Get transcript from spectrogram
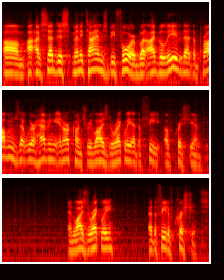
Um, I, I've said this many times before, but I believe that the problems that we're having in our country lies directly at the feet of Christianity and lies directly at the feet of Christians.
